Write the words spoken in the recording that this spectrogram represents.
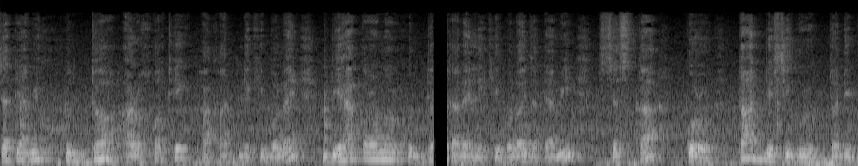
যাতে আমি শুদ্ধ আৰু সঠিক ভাষাত লিখিবলৈ ব্যাকৰণৰ শুদ্ধতাৰে লিখিবলৈ যাতে আমি চেষ্টা কৰোঁ। তাত বেছি গুৰুত্ব দিব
